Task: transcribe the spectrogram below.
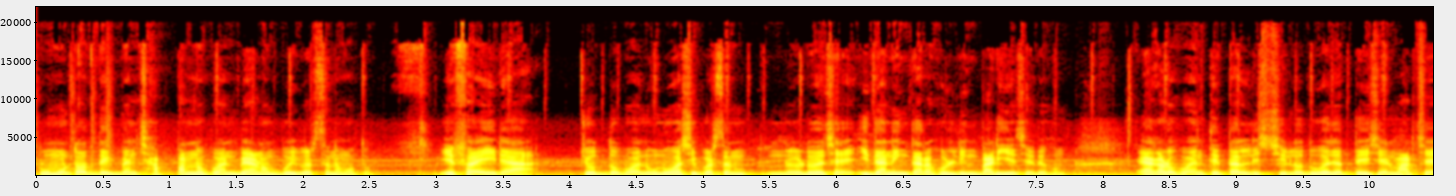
প্রোমোটার দেখবেন ছাপ্পান্ন পয়েন্ট বিরানব্বই পার্সেন্টের মতো। এফআইরা চোদ্দ পয়েন্ট উনআশি পার্সেন্ট রয়েছে। ইদানিং তারা হোল্ডিং বাড়িয়েছে, দেখুন। এগারো পয়েন্ট তেতাল্লিশ ছিল দু হাজার তেইশের মার্চে,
